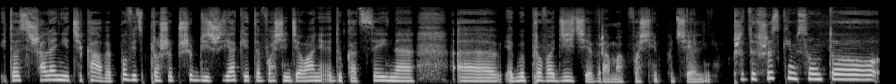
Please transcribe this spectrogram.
I to jest szalenie ciekawe. Powiedz proszę, przybliż, jakie te właśnie działania edukacyjne e, jakby prowadzicie w ramach właśnie podzielni. Przede wszystkim są to,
